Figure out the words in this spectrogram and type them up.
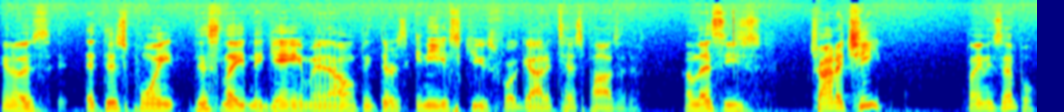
you know, it's, at this point, this late in the game, and I don't think there's any excuse for a guy to test positive unless he's trying to cheat. Plain and simple.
